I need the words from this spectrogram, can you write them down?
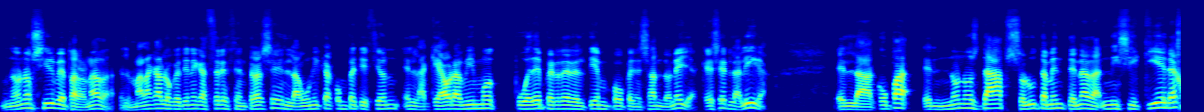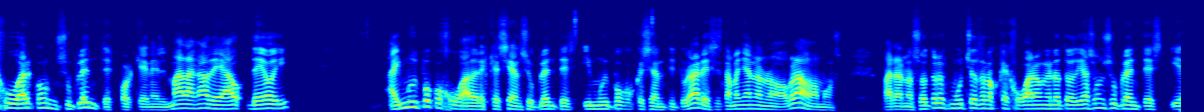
nos sirve para nada. El Málaga lo que tiene que hacer es centrarse en la única competición en la que ahora mismo puede perder el tiempo pensando en ella, que es en la liga. En la Copa no nos da absolutamente nada, ni siquiera jugar con suplentes, porque en el Málaga de hoy hay muy pocos jugadores que sean suplentes y muy pocos que sean titulares. Esta mañana no hablábamos. Para nosotros, muchos de los que jugaron el otro día son suplentes y,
